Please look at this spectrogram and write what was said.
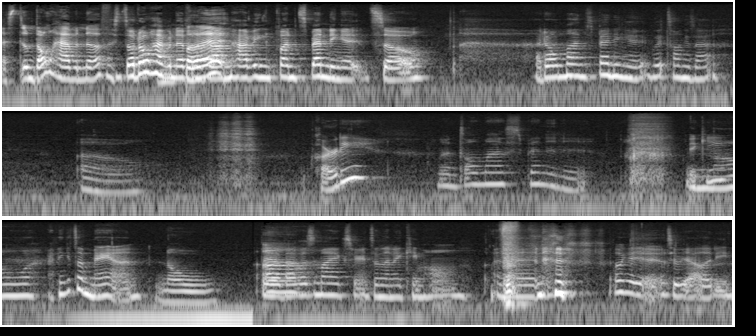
I still don't have enough. I still don't have enough But- them having fun spending it, so. I don't mind spending it. What song is that? Oh. Cardi? That's all my spending it. Nikki? No, I think it's a man. No. Yeah, Uh, that was my experience, and then I came home, and then Okay, yeah, yeah. to reality.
